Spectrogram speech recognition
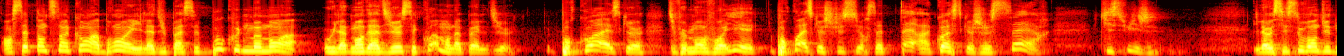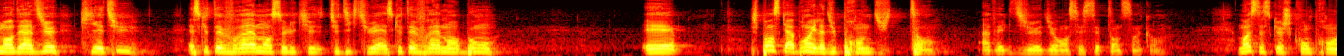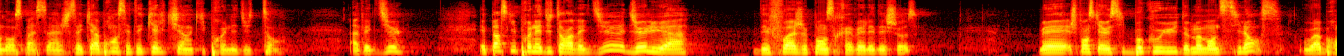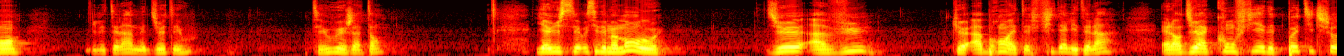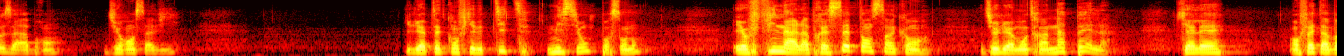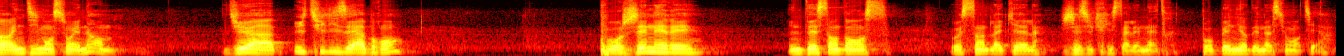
En 75 ans, Abraham, il a dû passer beaucoup de moments où il a demandé à Dieu, c'est quoi mon appel, Dieu? Pourquoi est-ce que tu veux m'envoyer? Pourquoi est-ce que je suis sur cette terre? À quoi est-ce que je sers? Qui suis-je? Il a aussi souvent dû demander à Dieu, qui es-tu? Est-ce que tu es vraiment celui que tu dis que tu es? Est-ce que tu es vraiment bon? Et je pense qu'Abraham, il a dû prendre du temps avec Dieu durant ces 75 ans. Moi, c'est ce que je comprends dans ce passage, c'est qu'Abraham, c'était quelqu'un qui prenait du temps avec Dieu. Et parce qu'il prenait du temps avec Dieu, Dieu lui a, des fois, je pense, révélé des choses. Mais je pense qu'il y a aussi beaucoup eu de moments de silence où Abraham, il était là, mais Dieu, t'es où? T'es où et j'attends? Il y a eu aussi des moments où Dieu a vu que Abraham était fidèle, il était là. Et alors Dieu a confié des petites choses à Abraham durant sa vie. Il lui a peut-être confié des petites missions pour son nom. Et au final, après 75 ans, Dieu lui a montré un appel qui allait en fait avoir une dimension énorme. Dieu a utilisé Abraham pour générer une descendance au sein de laquelle Jésus-Christ allait naître, pour bénir des nations entières.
